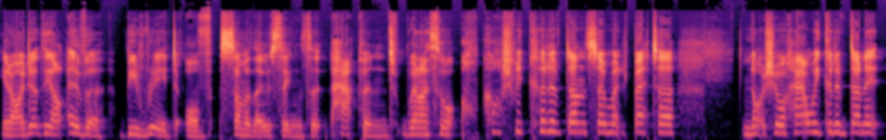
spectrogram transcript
You know, I don't think I'll ever be rid of some of those things that happened when I thought, oh gosh, we could have done so much better. Not sure how we could have done it,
